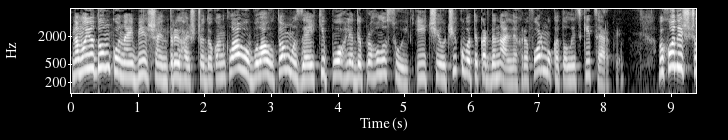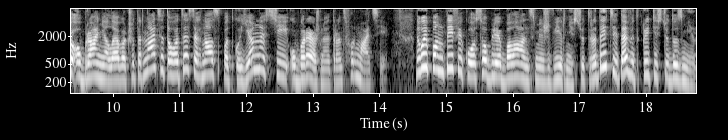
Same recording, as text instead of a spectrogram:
На мою думку, найбільша інтрига щодо конклаву була у тому, за які погляди проголосують і чи очікувати кардинальних реформ у католицькій церкві. Виходить, що обрання Лева XIV – це сигнал спадкоємності й обережної трансформації. Новий понтифік уособлює баланс між вірністю традицій та відкритістю до змін.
